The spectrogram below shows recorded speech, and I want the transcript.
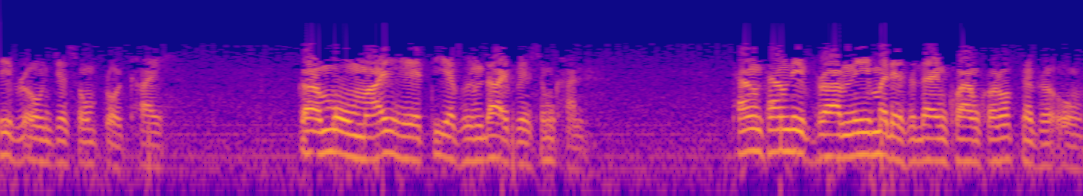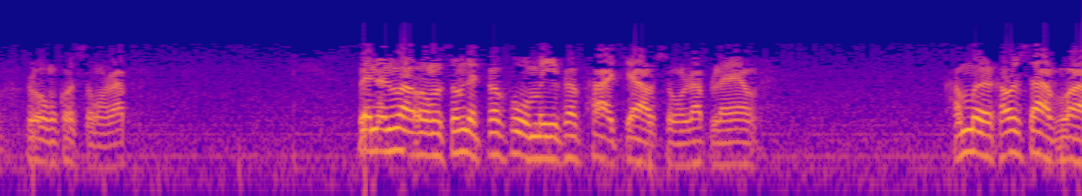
ที่พระองค์จะทรงโปรดใคร ก็มุ่งหมายเหตุที่จะพึงได้เป็นสำคัญ ทั้งทั้งที่พรามนี้ไม่ได้แสดงความเคารพในพระองค์ พระองค์ก็ทรงรับ เป็นอันว่าองค์สมเด็จพระผู้มีพระภาคเจ้าทรงรับแล้วเขาเมื่อเขาทราบว่า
